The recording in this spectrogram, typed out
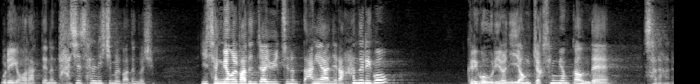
우리에게 허락되는 다시 살리심을 받은 것이고 이 생명을 받은 자의 위치는 땅이 아니라 하늘이고 그리고 우리는 이 영적 생명 가운데 살아가는.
